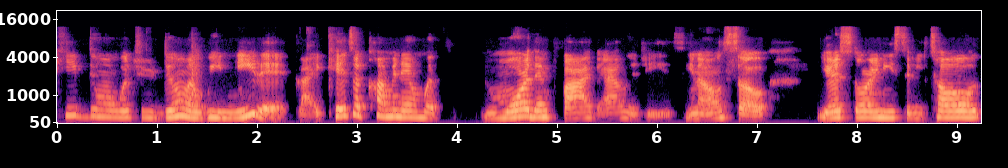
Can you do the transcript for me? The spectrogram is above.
keep doing what you're doing. We need it. Like kids are coming in with more than five allergies, you know? So your story needs to be told.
